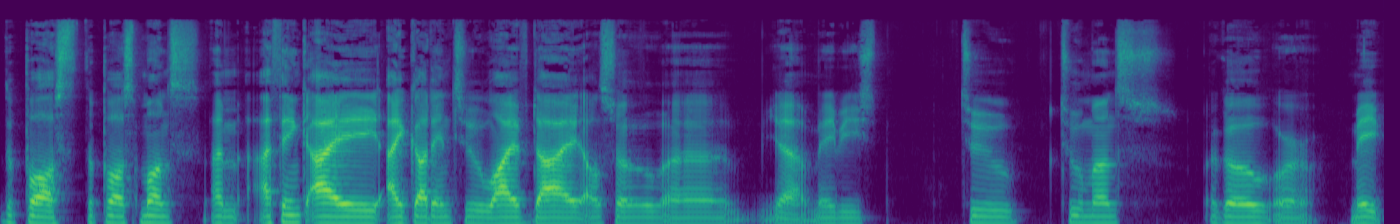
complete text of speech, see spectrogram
the past the past months. I'm I think I I got into wife YFDAI also uh yeah maybe two two months ago or maybe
